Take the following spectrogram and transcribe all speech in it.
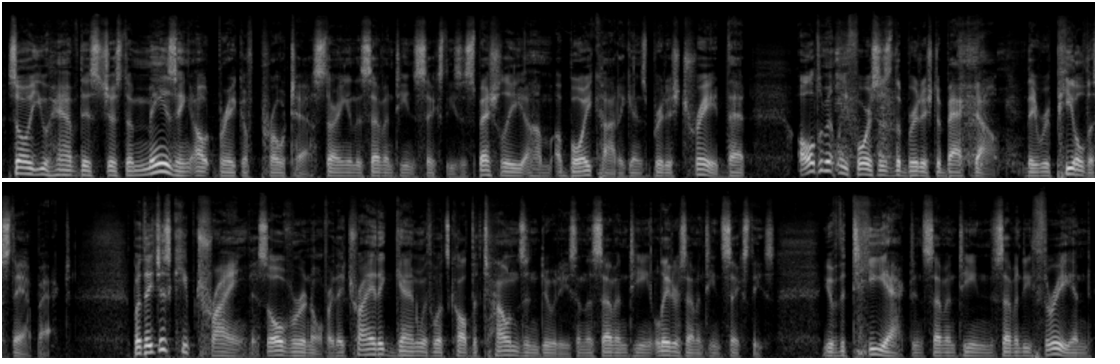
So you have this just amazing outbreak of protest starting in the 1760s, especially um, a boycott against British trade that ultimately forces the British to back down. They repeal the Stamp Act. But they just keep trying this over and over. They try it again with what's called the Townshend duties in the 17 later 1760s. You have the Tea Act in 1773 and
